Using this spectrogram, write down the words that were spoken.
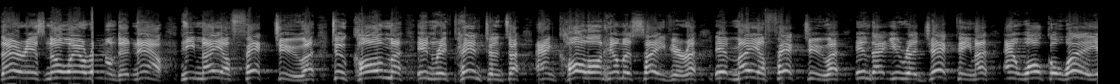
There is no way around it. Now, He may affect you to come in repentance and call on Him as Savior. It may affect you in that you reject Him and walk away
